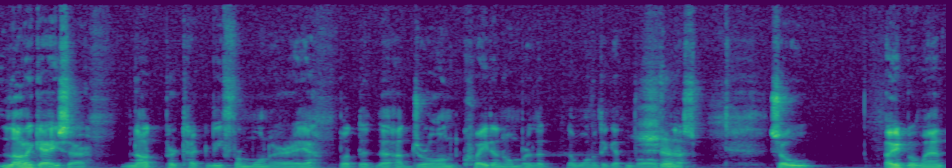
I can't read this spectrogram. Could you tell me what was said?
lot of guys there, not particularly from one area, but that they had drawn quite a number that, that wanted to get involved Sure. in this. So out we went,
